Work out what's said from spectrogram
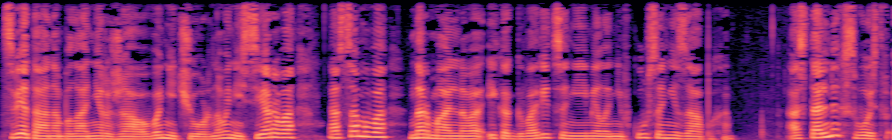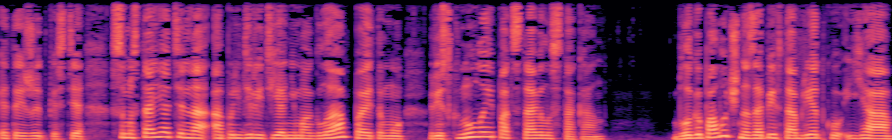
цвета она была ни ржавого, ни черного, ни серого, а самого нормального и, как говорится, не имела ни вкуса, ни запаха. Остальных свойств этой жидкости самостоятельно определить я не могла, поэтому рискнула и подставила стакан. Благополучно запив таблетку, я,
